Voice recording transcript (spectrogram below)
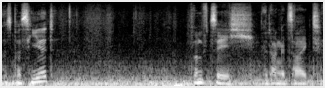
Was passiert? 50 wird angezeigt.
